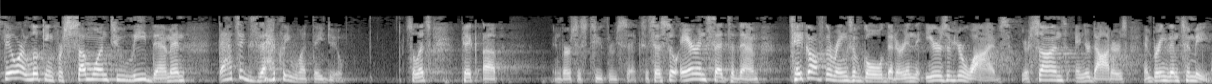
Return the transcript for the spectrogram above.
still are looking for someone to lead them, and that's exactly what they do. So let's pick up in verses 2 through 6. It says, So Aaron said to them, Take off the rings of gold that are in the ears of your wives, your sons, and your daughters, and bring them to me.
